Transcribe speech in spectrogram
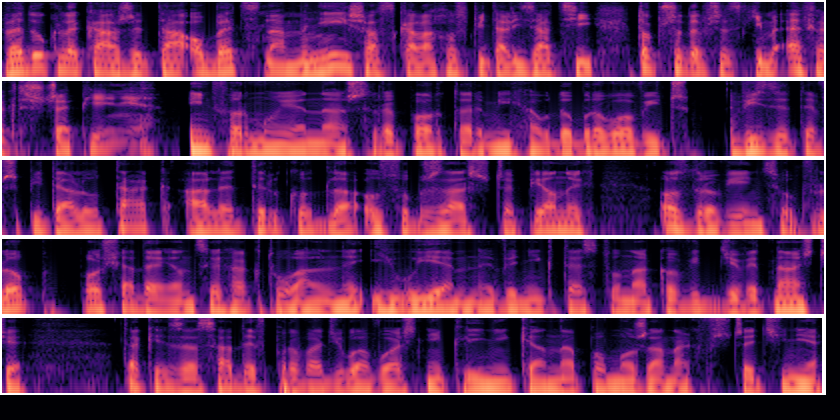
Według lekarzy ta obecna, mniejsza skala hospitalizacji to przede wszystkim efekt szczepień. Informuje nasz reporter Michał Dobrołowicz. Wizyty w szpitalu tak, ale tylko dla osób zaszczepionych, ozdrowieńców lub posiadających aktualny i ujemny wynik testu na COVID-19. Takie zasady wprowadziła właśnie klinika na Pomorzanach w Szczecinie.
